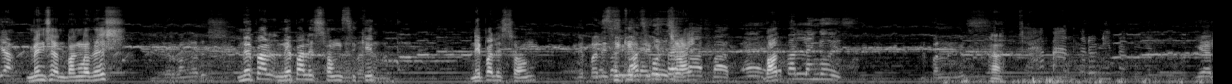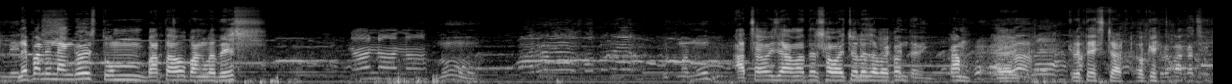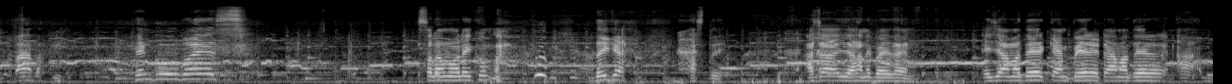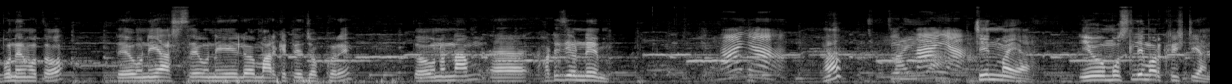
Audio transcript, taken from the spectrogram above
Yeah. Mention Bangladesh. You're Bangladesh. Nepal Nepali song Sikit. Nepali song. Nepali Sikit Nepal try. बात Nepal language language. हाँ. क्या बात करो Nepali Yeah, ne- Nepali language तुम बताओ Bangladesh no no no No. Utman move. আচ্ছা ওই যে আমাদের সবাই চলে যাবে এখন কাম ক্রেতে start okay Terima kasih. Bye bye. Thank you boys. আসসালামু আলাইকুম দেখা আসতে। আচ্ছা এই যে হানি ভাই থাকেন এই যে আমাদের ক্যাম্পের এটা আমাদের বোনের মতো। তো উনি আসছে উনি এলো মার্কেটে জব করে। তো ওনার নাম what is your name Chinmaya. You Muslim or Christian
